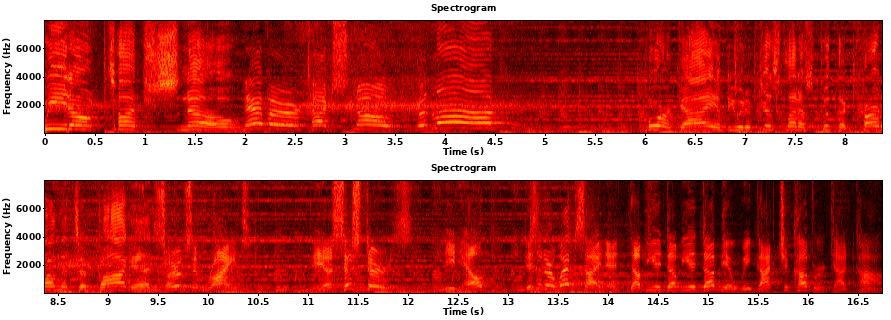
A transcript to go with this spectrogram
We don't touch snow. Never touch snow. Good luck. Poor guy, if he would have just let us put the cart on the toboggan. Serves him right. The assisters need help. Visit our website at www.wegotchacovered.com.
